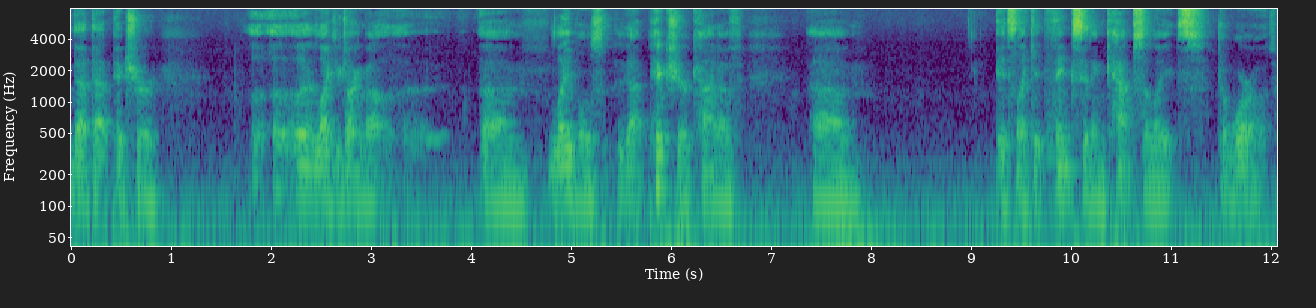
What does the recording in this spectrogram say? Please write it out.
that that picture, uh, uh like you're talking about uh, um, labels, that picture kind of um, it's like it thinks it encapsulates the world,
